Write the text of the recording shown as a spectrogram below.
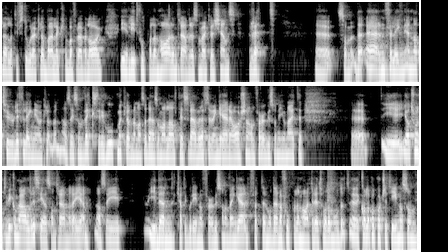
relativt stora klubbar eller klubbar för överlag i elitfotbollen har en tränare som verkligen känns rätt. Eh, som det är en, förlängning, en naturlig förlängning av klubben. Alltså som växer ihop med klubben. Alltså det här som alla alltid strävar efter. Wenger i Arsenal, Ferguson i United jag tror inte vi kommer aldrig se en sån tränare igen. Alltså i, i den kategorin av Ferguson och Wenger. För att den moderna fotbollen har inte det tålamodet. Eh, kolla på Pochettino som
